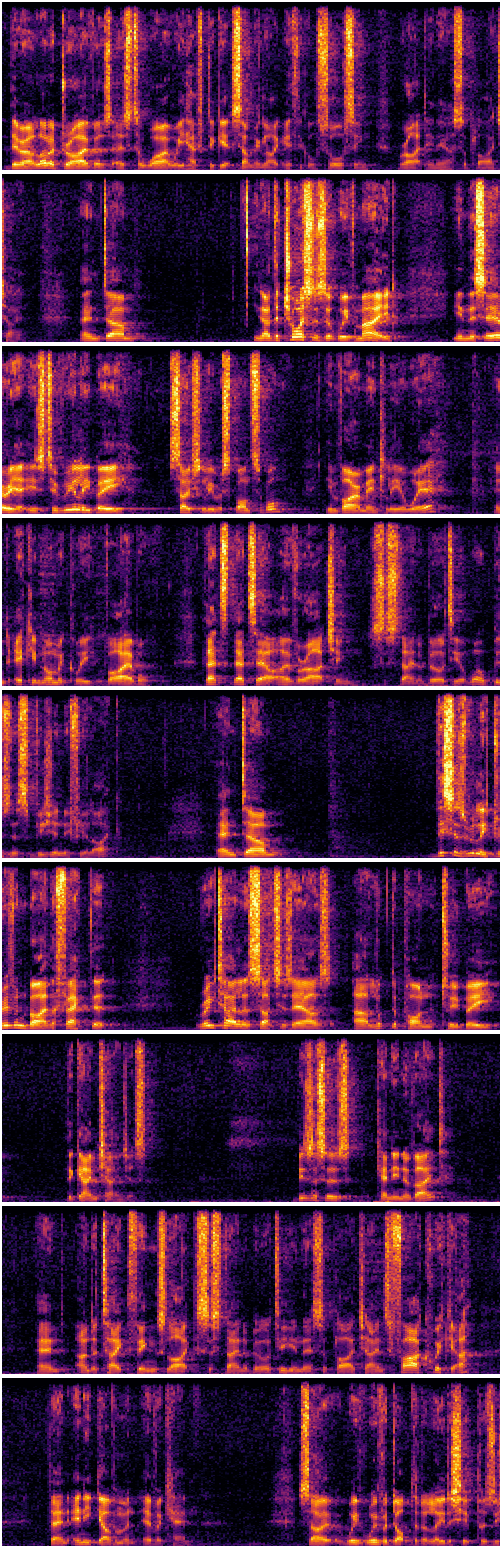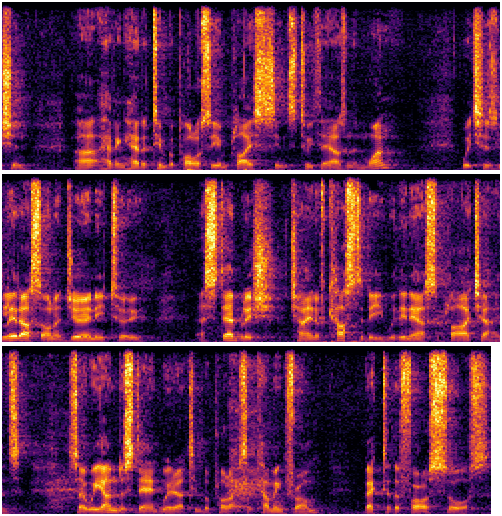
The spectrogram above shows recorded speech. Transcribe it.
there are a lot of drivers as to why we have to get something like ethical sourcing right in our supply chain. And, um, you know, the choices that we've made in this area is to really be socially responsible, environmentally aware, and economically viable. That's, that's our overarching sustainability, well, business vision, if you like. And um, this is really driven by the fact that retailers such as ours are looked upon to be the game changers. Businesses can innovate and undertake things like sustainability in their supply chains far quicker than any government ever can. So we've, we've adopted a leadership position uh, having had a timber policy in place since 2001, which has led us on a journey to establish chain of custody within our supply chains so we understand where our timber products are coming from back to the forest source.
